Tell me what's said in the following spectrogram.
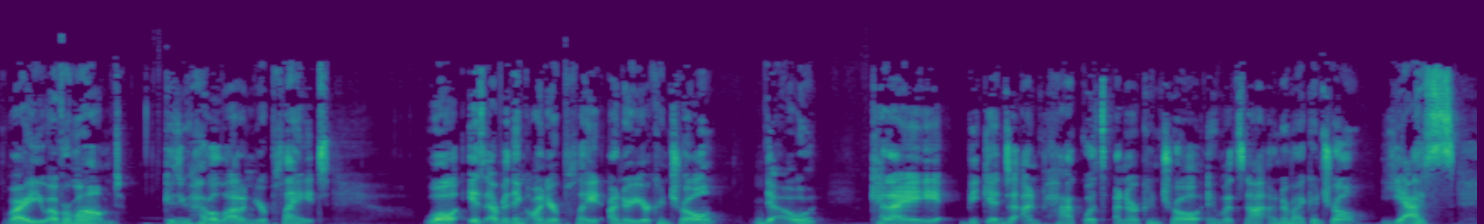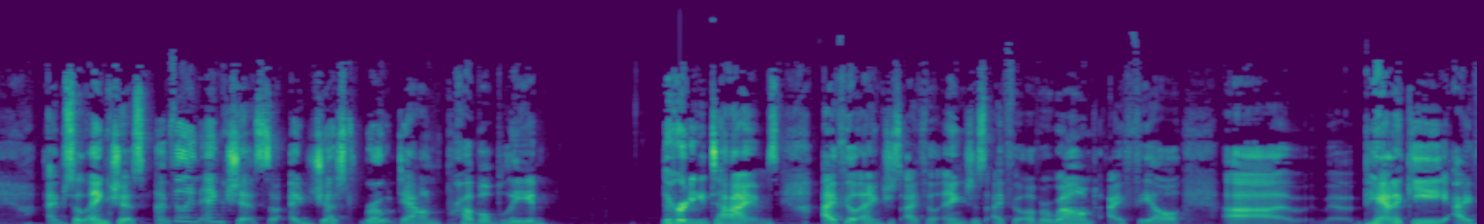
Why are you overwhelmed? Because you have a lot on your plate. Well, is everything on your plate under your control? No. Can I begin to unpack what's under control and what's not under my control? Yes. I'm still anxious. I'm feeling anxious. So I just wrote down probably 30 times. I feel anxious. I feel anxious. I feel overwhelmed. I feel uh, panicky. I,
